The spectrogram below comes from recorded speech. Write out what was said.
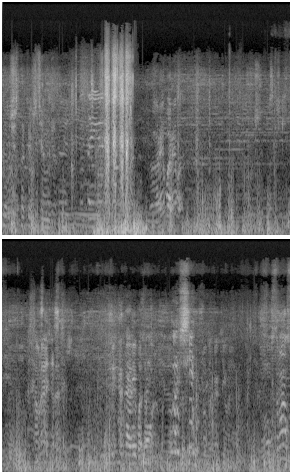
Короче, такая же тема. Рыба, рыба. Представляете, да? Какая рыба там. Вообще. Ну сразу.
